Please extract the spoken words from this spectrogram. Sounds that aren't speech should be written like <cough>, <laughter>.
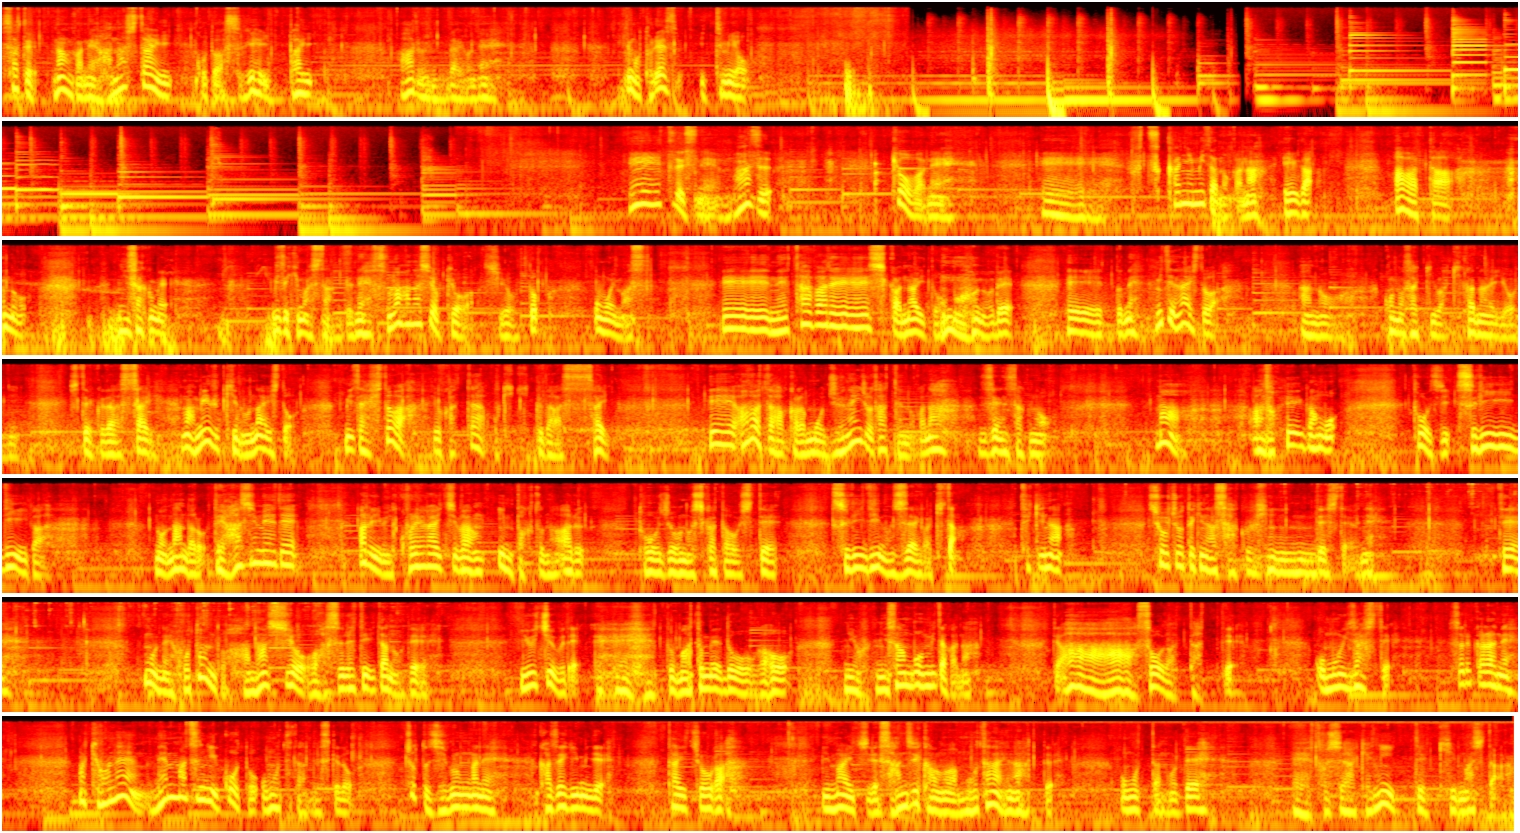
さてなんかね話したいことはすげえいっぱいあるんだよね。でもとりあえず行ってみよう。えー、っとですねまず今日はね、えー、2日に見たのかな？映画「アバター」の2作目。見てきましたんでね。その話を今日はしようと思います。えー、ネタバレしかないと思うのでえー、っとね見てない人はあのこの先は聞かないようにしてください。まあ見る気のない人見た人はよかったらお聞きください。えー、アバターからもう10年以上経ってんのかな？前作の。まああの映画も当時 3D がのなんだろう出始めである意味これが一番インパクトのある登場の仕方をして 3D の時代が来た的な象徴的な作品でしたよね。でもうねほとんど話を忘れていたので YouTube で、えー、っとまとめ動画を23本見たかな。でああそうだったって思い出してそれからね、まあ、去年年末に行こうと思ってたんですけどちょっと自分がね風邪気味で体調がいまいちで3時間は持たないなって思ったので、えー、年明けに行ってきました。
